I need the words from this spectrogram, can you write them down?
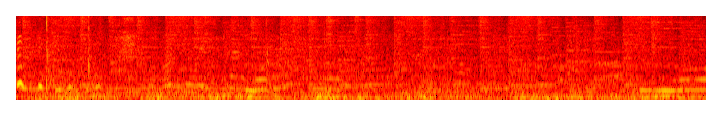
戻して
